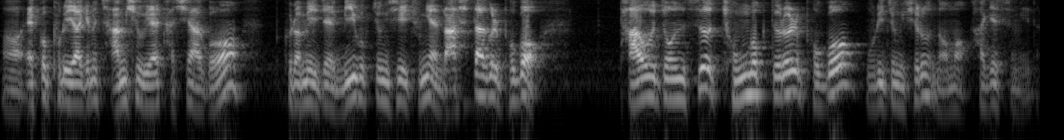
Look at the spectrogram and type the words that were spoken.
어, 에코프루 이야기는 잠시 후에 다시 하고 그러면 이제 미국 증시 중에 나스닥을 보고 다우존스 종목들을 보고 우리 증시로 넘어가겠습니다.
